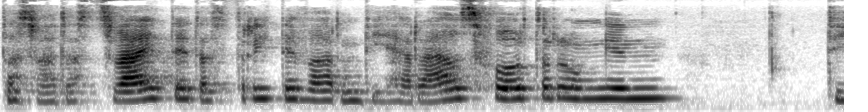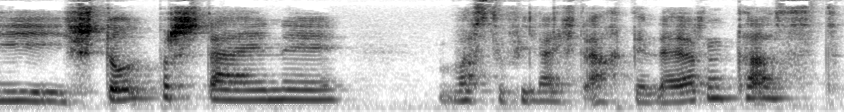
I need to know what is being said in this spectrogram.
Das war das zweite. Das dritte waren die Herausforderungen, die Stolpersteine, was du vielleicht auch gelernt hast.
